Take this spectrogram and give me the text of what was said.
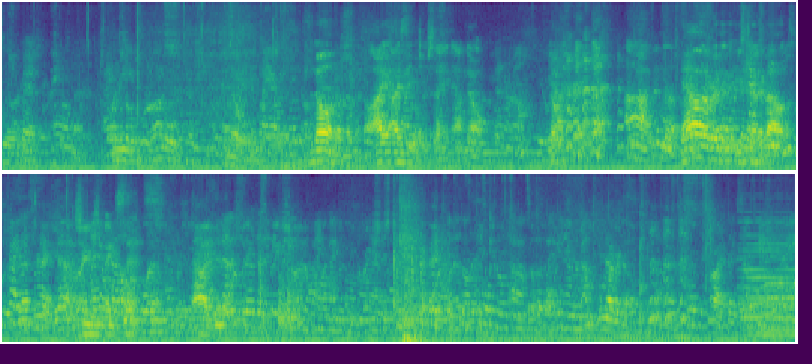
Oh. No, no, no, no, no. I, I see what you're saying now. No. No. Ah, now everything that you said about That's right, yeah. Jews makes sense. Now I get it. They shine upon you and be gracious to you. Lift up his countenance upon you. You never know. All right, thanks.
